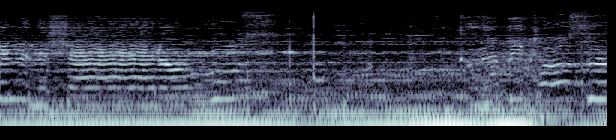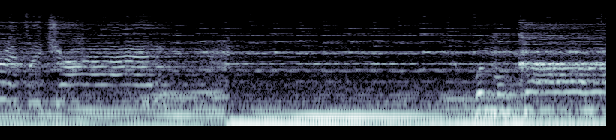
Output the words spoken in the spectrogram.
passing in the shadows. Could it be closer if we tried? When we're caught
